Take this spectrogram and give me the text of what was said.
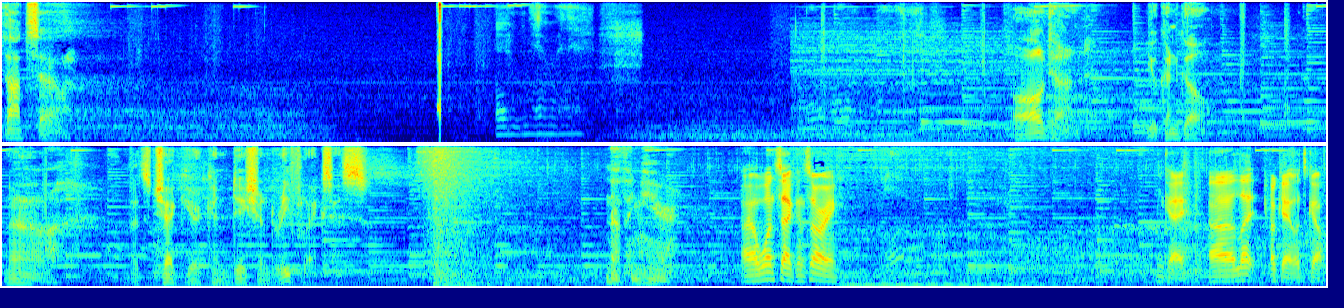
Thought so. All done. You can go. Now, let's check your conditioned reflexes. Nothing here. Uh, one second, sorry. Okay, uh, let, okay, let's go.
